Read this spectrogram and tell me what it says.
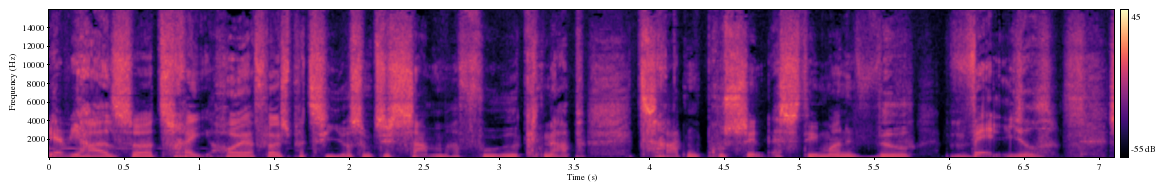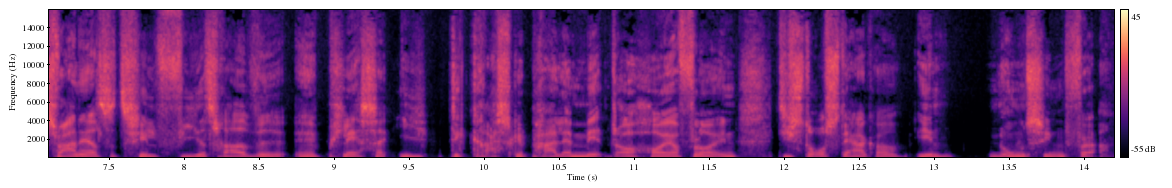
Ja, vi har altså tre højrefløjspartier, som tilsammen har fået knap 13 procent af stemmerne ved valget. Svarende er altså til 34 øh, pladser i det græske parlament, og højrefløjen de står stærkere end nogensinde før.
